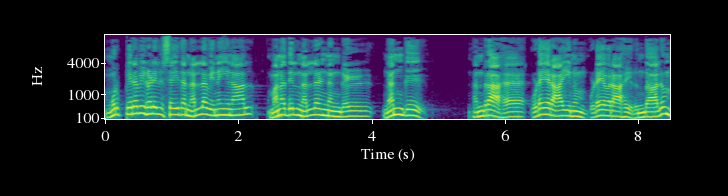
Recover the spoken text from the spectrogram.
முற்பிறவிகளில் செய்த நல்ல வினையினால் மனதில் நல்லெண்ணங்கள் நன்கு நன்றாக உடையராயினும் உடையவராக இருந்தாலும்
